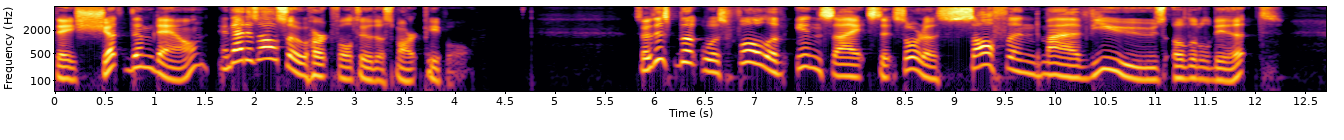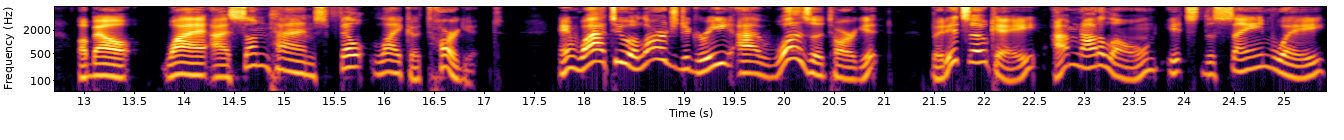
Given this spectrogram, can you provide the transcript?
they shut them down, and that is also hurtful to the smart people. So, this book was full of insights that sort of softened my views a little bit about why I sometimes felt like a target, and why, to a large degree, I was a target. But it's okay. I'm not alone. It's the same way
